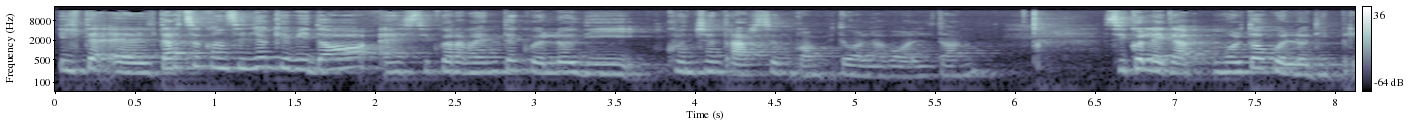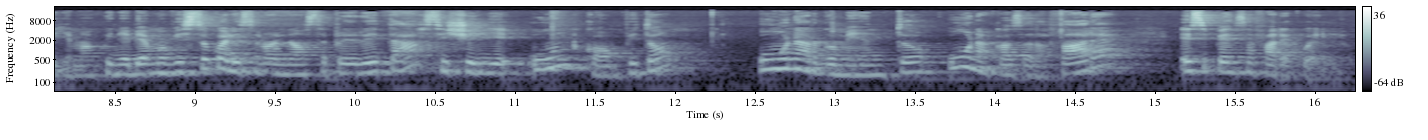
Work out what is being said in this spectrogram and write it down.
Il, te- eh, il, terzo consiglio che vi do è sicuramente quello di concentrarsi un compito alla volta. Si collega molto a quello di prima, quindi abbiamo visto quali sono le nostre priorità, si sceglie un compito, un argomento, una cosa da fare e si pensa a fare quello.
